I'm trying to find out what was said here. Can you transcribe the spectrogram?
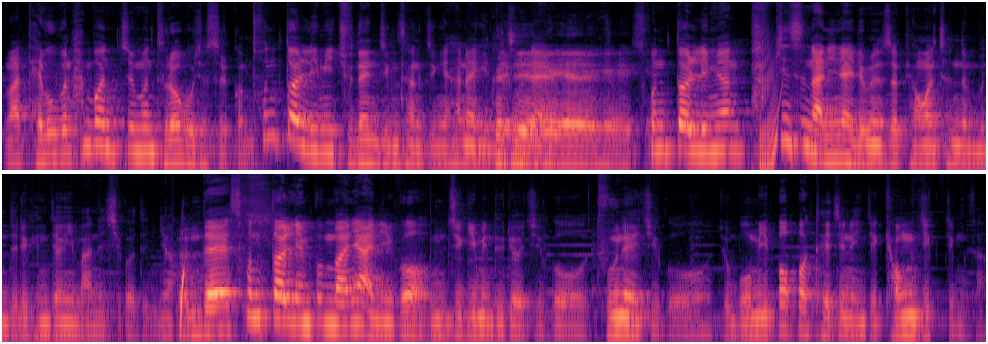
아마 대부분 한 번쯤은 들어보셨을 겁니다. 손떨림이 주된 증상 중에 하나이기 그치. 때문에 예, 예, 예. 손 떨리면 파킨슨 아니냐 이러면서 병원 찾는 분들이 굉장히 많으시거든요. 근데 손 떨림뿐만이 아니고 움직임이 느려지고 둔해지고 좀 몸이 뻣뻣해지는 이제 경직 증상.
